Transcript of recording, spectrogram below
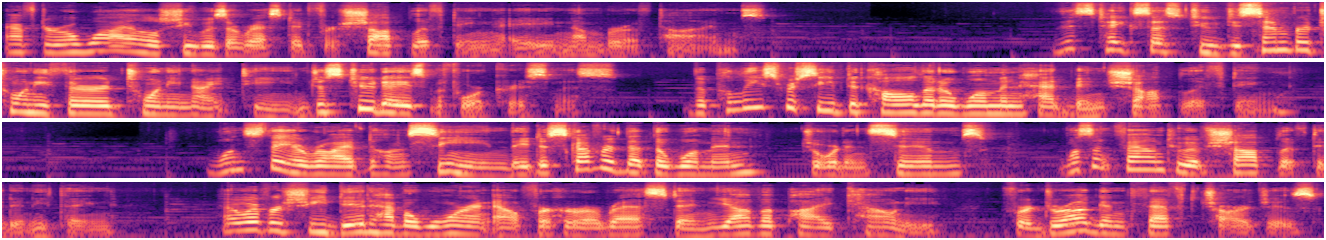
after a while, she was arrested for shoplifting a number of times. This takes us to December 23, 2019, just two days before Christmas. The police received a call that a woman had been shoplifting. Once they arrived on scene, they discovered that the woman, Jorden Simms, wasn't found to have shoplifted anything. However, she did have a warrant out for her arrest in Yavapai County for drug and theft charges,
